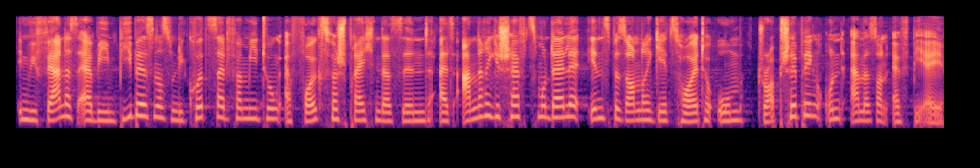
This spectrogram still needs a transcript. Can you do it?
inwiefern das Airbnb-Business und die Kurzzeitvermietung erfolgsversprechender sind als andere Geschäftsmodelle. Insbesondere geht es heute um Dropshipping und Amazon FBA.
